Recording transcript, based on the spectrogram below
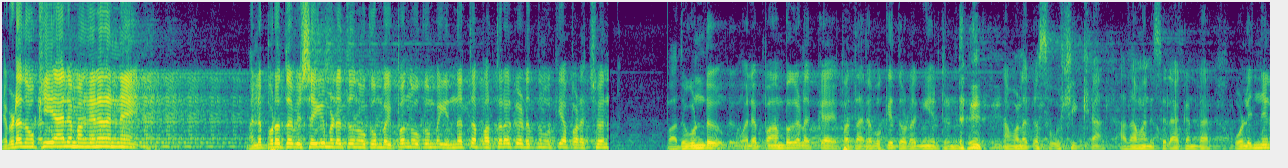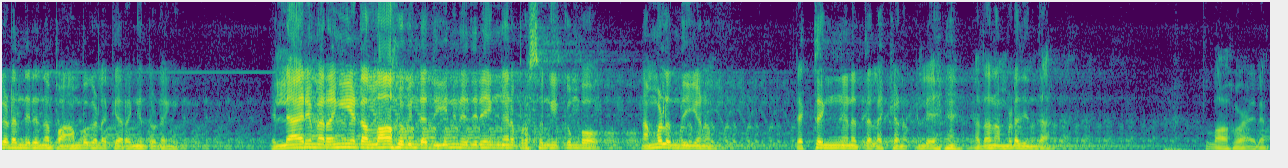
എവിടെ നോക്കിയാലും അങ്ങനെ തന്നെ. മലപ്പുറത്തെ വിഷയം എടുത്ത് നോക്കുമ്പോൾ ഇപ്പം നോക്കുമ്പോൾ ഇന്നത്തെ പത്രമൊക്കെ എടുത്ത് നോക്കിയാൽ പടച്ചോൻ അപ്പം അതുകൊണ്ട് ഒലപ്പാമ്പുകളൊക്കെ ഇപ്പം തലപൊക്കി തുടങ്ങിയിട്ടുണ്ട്. നമ്മളൊക്കെ സൂക്ഷിക്കുക അതാ മനസ്സിലാക്കണ്ട. ഒളിഞ്ഞു കിടന്നിരുന്ന പാമ്പുകളൊക്കെ ഇറങ്ങി തുടങ്ങി. എല്ലാവരും ഇറങ്ങിയിട്ട് അള്ളാഹുവിന്റെ ദീനിനെതിരെ ഇങ്ങനെ പ്രസംഗിക്കുമ്പോൾ നമ്മൾ എന്ത് ചെയ്യണം? രക്തം ഇങ്ങനെ തിളയ്ക്കണം ഇല്ലേ അതാ നമ്മുടെ ചിന്ത. അള്ളാഹു ആയാലും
